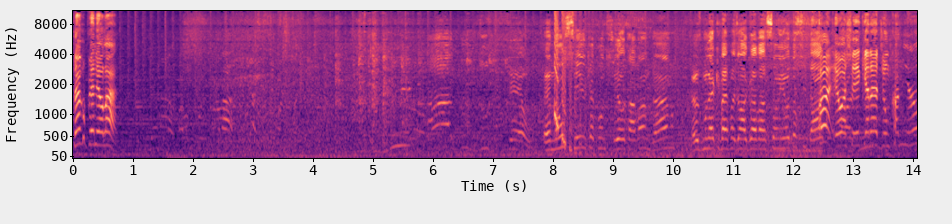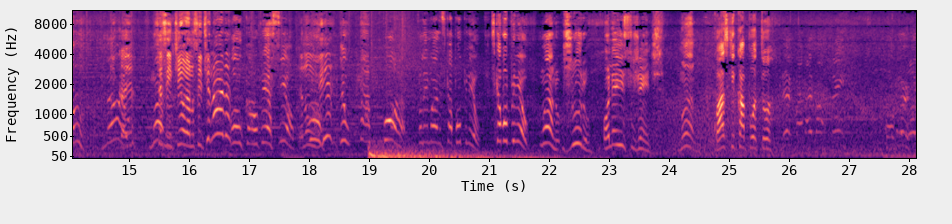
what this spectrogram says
Pega o pneu lá. Do céu. Eu não sei o que aconteceu, eu tava andando. Aí os moleques vão fazer uma gravação em outra cidade. Ah, eu achei que era de um caminhão. Não, Caiu. mano. Você sentiu? Eu não senti nada. Ó, o carro veio assim, ó. Eu não vi. Eu, tá porra. Falei, mano, escapou o pneu. Escapou o pneu. Mano, juro. Olha isso, gente. Mano. Quase que capotou. Vai mais pra frente, por favor.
